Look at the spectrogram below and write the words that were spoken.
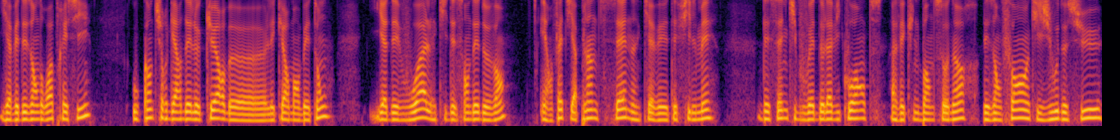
il y avait des endroits précis où quand tu regardais le curb, euh, les curbs en béton, il y a des voiles qui descendaient devant. Et en fait, il y a plein de scènes qui avaient été filmées. Des scènes qui pouvaient être de la vie courante, avec une bande sonore, des enfants qui jouent dessus,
